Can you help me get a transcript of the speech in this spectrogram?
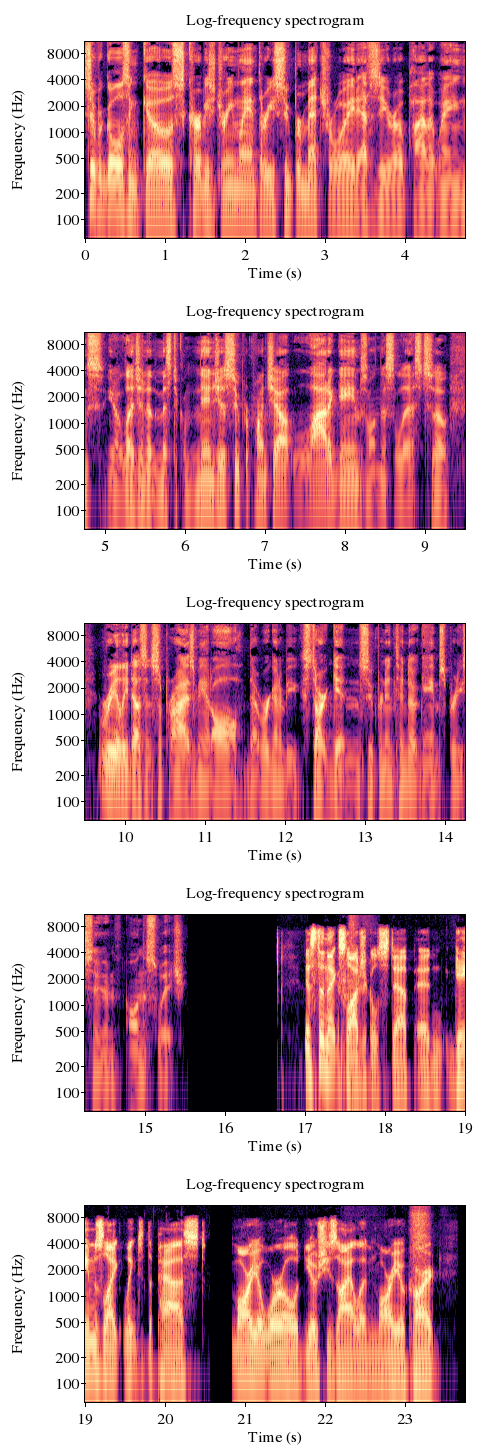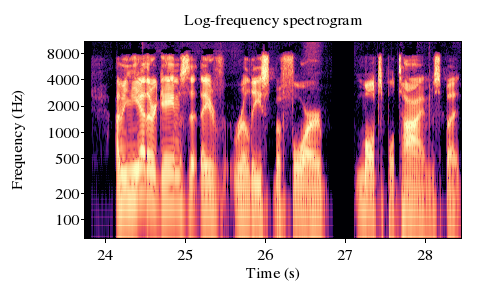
Super Ghouls and Ghosts, Kirby's Dream Land 3, Super Metroid, F Zero, Pilot Wings, you know, Legend of the Mystical Ninja, Super Punch Out, a lot of games on this list. So really doesn't surprise me at all that we're going to be start getting Super Nintendo games pretty soon on the Switch. it's the next logical step and games like link to the past mario world yoshi's island mario kart i mean yeah they're games that they've released before multiple times but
